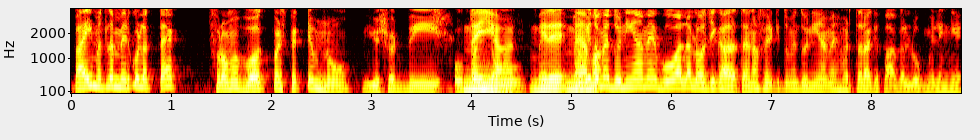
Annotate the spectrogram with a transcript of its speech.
भाई मतलब मेरे को लगता है from a work perspective no you should be नहीं यार मेरे मैं तुम्हें दुनिया में वो वाला लॉजिक आ जाता है ना फिर कि तुम्हें दुनिया में हर तरह के पागल लोग मिलेंगे।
